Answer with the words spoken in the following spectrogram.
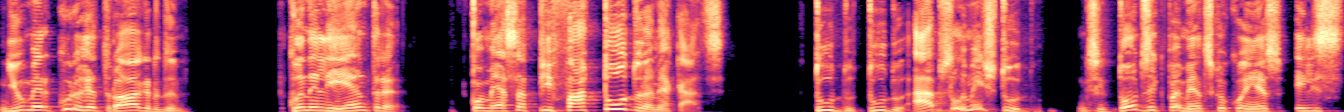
E o Mercúrio retrógrado, quando ele entra, começa a pifar tudo na minha casa. Tudo, tudo, absolutamente tudo. Assim, todos os equipamentos que eu conheço, eles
